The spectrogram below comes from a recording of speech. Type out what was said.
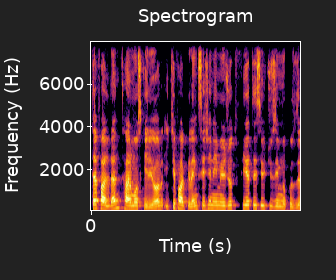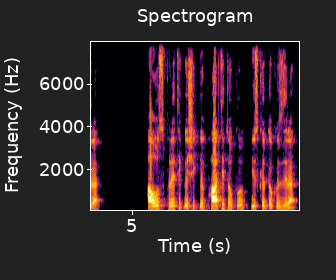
Tefal'den termos geliyor. İki farklı renk seçeneği mevcut. Fiyatı ise 329 lira. Havuz pratik ışıklı parti topu 149 lira.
